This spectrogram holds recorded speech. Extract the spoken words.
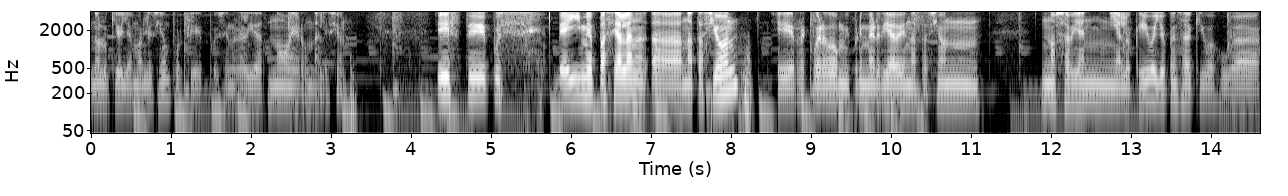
No lo quiero llamar lesión porque pues en realidad no era una lesión. Este, pues de ahí me pasé a la natación. Eh, recuerdo mi primer día de natación no sabía ni a lo que iba. Yo pensaba que iba a jugar,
